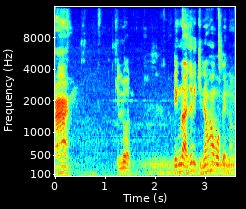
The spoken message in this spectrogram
อ่ากินรวดเด็กหน่อยก็ได้กินน้ำห้องบ่เป็นเนาะ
